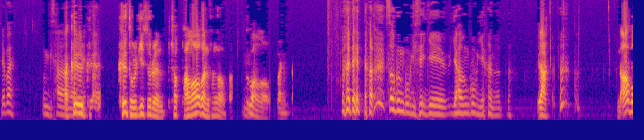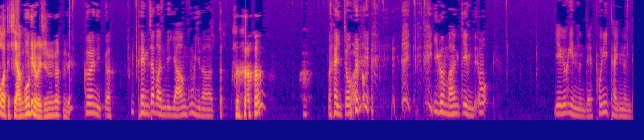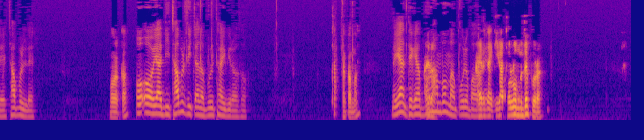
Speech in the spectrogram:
제발 은비 살아남아. 아, 그, 그, 그 돌 기술은 적 방어하고는 상관없다. 음. 수방어만 있다. 됐다. 썩은 고기 세 개, 양은 고기 하나다. 야! 아보가 대체 양고기를 왜 주는 건데? 그러니까 뱀 잡았는데 양고기 나왔다. 아이 좀 이건 만 게임인데. 어? 얘 여기 있는데 포니타 있는데 잡을래. 먹을까? 어어 야 니 잡을 수 있잖아 물 타입이라서. 잠깐만. 나 얘한테 그냥 물. 한 번만 뿌려봐. 아니, 그냥 니가 돌로 문대 뿌라.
